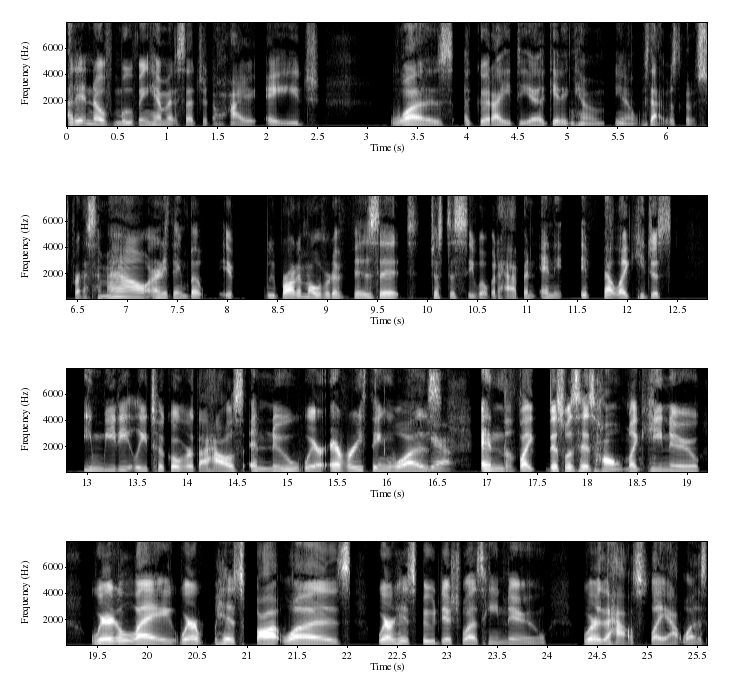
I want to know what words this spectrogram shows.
I didn't know if moving him at such a high age was a good idea, getting him, you know, if that was going to stress him out or anything. But it, we brought him over to visit just to see what would happen. And it, it felt like he just immediately took over the house and knew where everything was Yeah. and like this was his home. Like he knew where to lay, where his spot was, where his food dish was. He knew where the house layout was,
